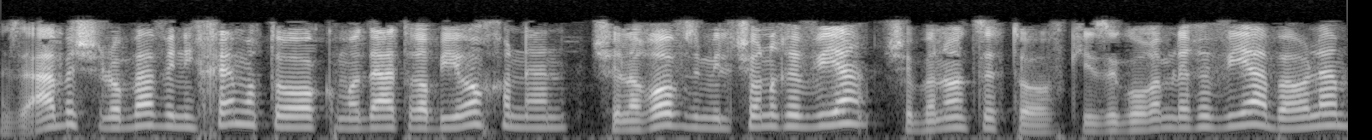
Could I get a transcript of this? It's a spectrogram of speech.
אז אבא שלו בא וניחם אותו, כמו דעת רבי יוחנן, שלרוב זה מלשון רבייה, שבנות זה טוב, כי זה גורם לרבייה בעולם.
